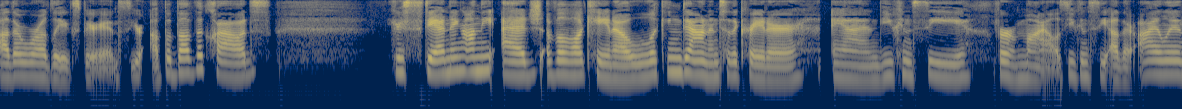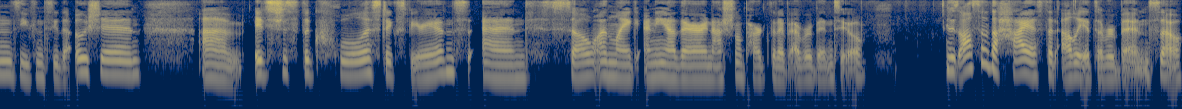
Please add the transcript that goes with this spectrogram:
otherworldly experience. You're up above the clouds you're standing on the edge of a volcano looking down into the crater, and you can see for miles. You can see other islands, you can see the ocean. Um, it's just the coolest experience and so unlike any other national park that I've ever been to. It was also the highest that Elliot's ever been. So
